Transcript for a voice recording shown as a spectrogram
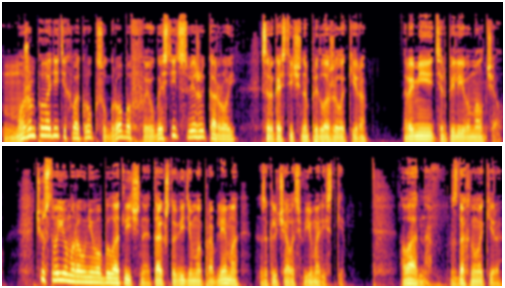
«Можем поводить их вокруг сугробов и угостить свежей корой», — саркастично предложила Кира. Реми терпеливо молчал. Чувство юмора у него было отличное, так что, видимо, проблема заключалась в юмористке. «Ладно», — вздохнула Кира.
